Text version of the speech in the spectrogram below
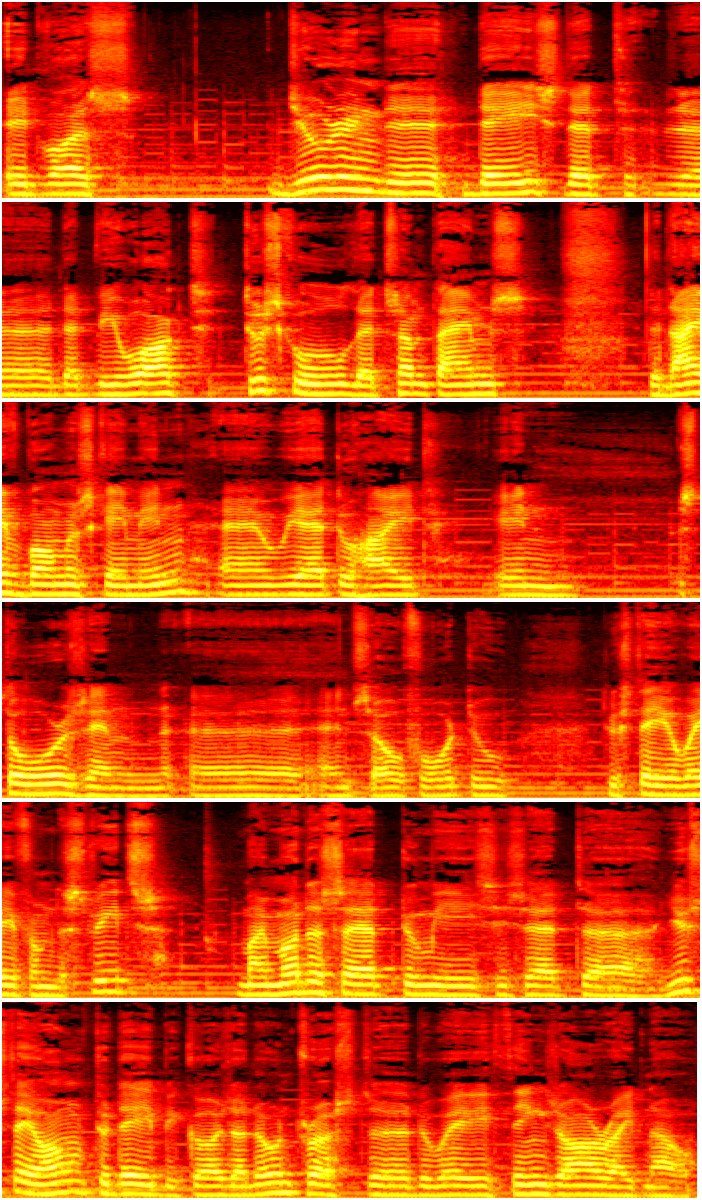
it was during the days that uh, that we walked to school that sometimes the dive bombers came in and we had to hide in stores and uh, and so forth to to stay away from the streets. My mother said to me, she said, uh, "You stay home today because I don't trust uh, the way things are right now."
